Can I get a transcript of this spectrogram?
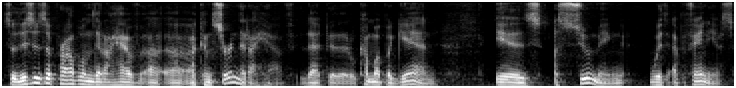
So this is a problem that I have, a, a concern that I have that will come up again, is assuming with Epiphanius.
